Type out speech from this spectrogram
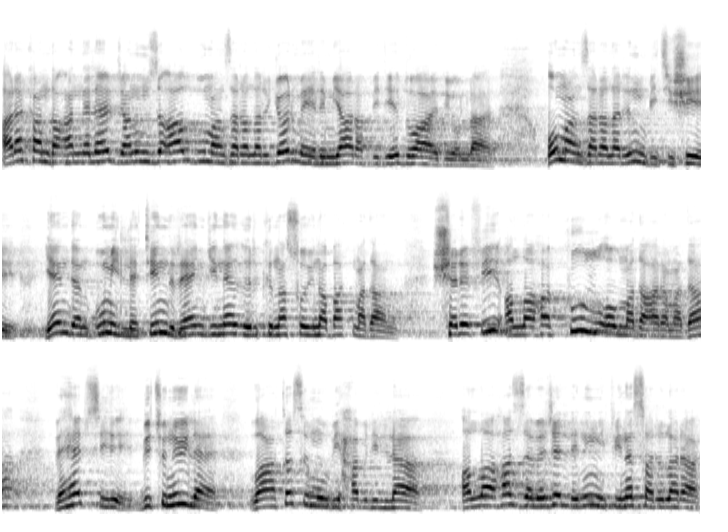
Arakan'da anneler canımızı al bu manzaraları görmeyelim ya Rabbi diye dua ediyorlar o manzaraların bitişi yeniden bu milletin rengine, ırkına, soyuna bakmadan şerefi Allah'a kul olmada aramada ve hepsi bütünüyle vaatasimu bihablillah Allah Azze ve Celle'nin ipine sarılarak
